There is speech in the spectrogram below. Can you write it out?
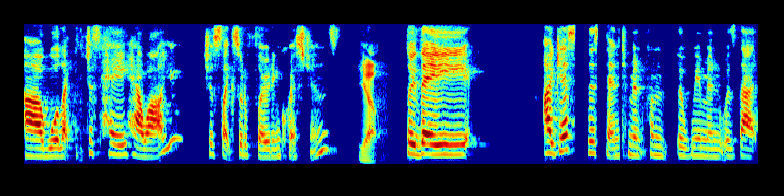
uh were like just hey how are you just like sort of floating questions yeah. so they i guess the sentiment from the women was that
